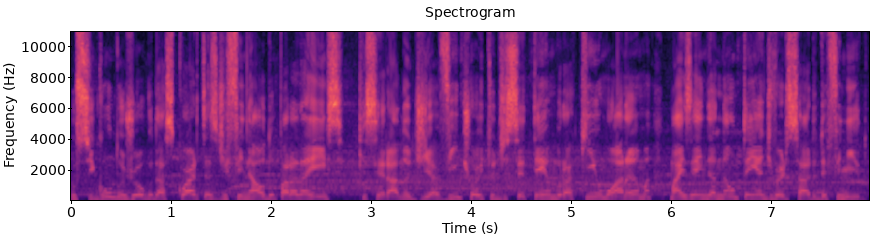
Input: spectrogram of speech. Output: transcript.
o segundo jogo das quartas de final do Paranaense, que será no dia 28 de setembro aqui em Umuarama, mas ainda não tem adversário definido.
